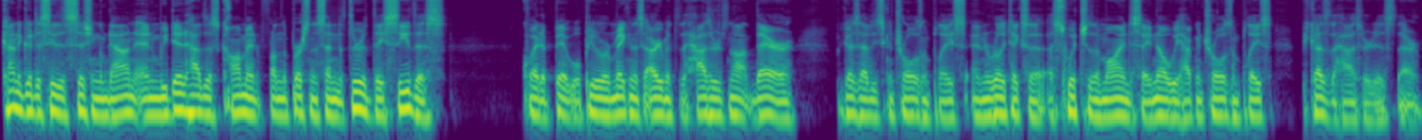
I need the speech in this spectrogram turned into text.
kind of good to see the decision come down. And we did have this comment from the person that sent it through. They see this quite a bit. Well, people are making this argument that the hazard's not there because they have these controls in place. And it really takes a, a switch of the mind to say, no, we have controls in place because the hazard is there.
